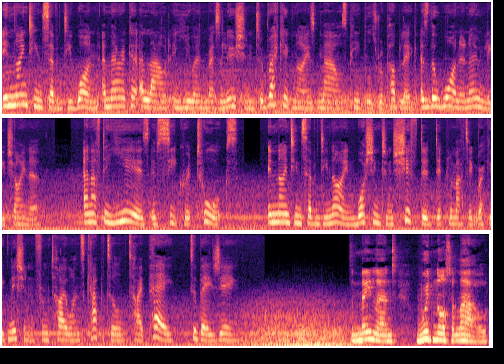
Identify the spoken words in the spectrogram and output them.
In 1971, America allowed a UN resolution to recognize Mao's People's Republic as the one and only China. And after years of secret talks, in 1979, Washington shifted diplomatic recognition from Taiwan's capital, Taipei, to Beijing. The mainland would not allow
